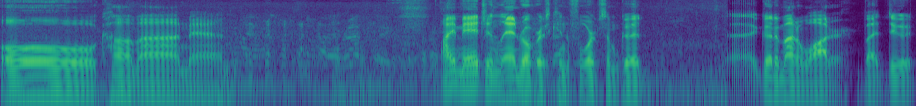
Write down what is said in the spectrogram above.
Oh, come on, man. I imagine Land Rovers can ford some good, uh, good amount of water, but dude,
